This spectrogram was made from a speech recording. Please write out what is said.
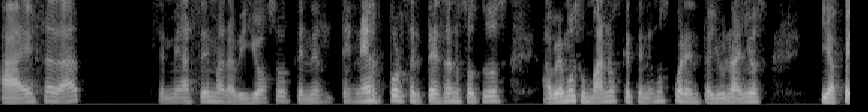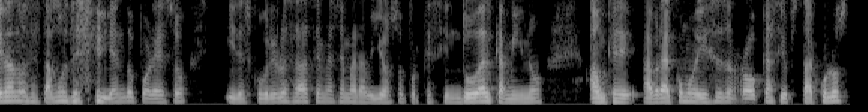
a esa edad se me hace maravilloso tener, tener por certeza nosotros, habemos humanos que tenemos 41 años y apenas nos estamos decidiendo por eso y descubrirlo esa edad se me hace maravilloso porque sin duda el camino, aunque habrá, como dices, rocas y obstáculos,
